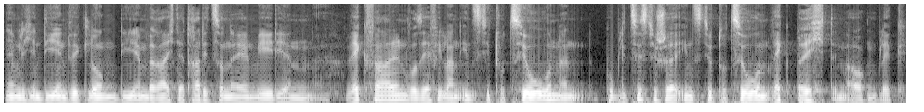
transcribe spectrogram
nämlich in die Entwicklungen, die im Bereich der traditionellen Medien wegfallen, wo sehr viel an Institution, an publizistischer Institution wegbricht im Augenblick.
